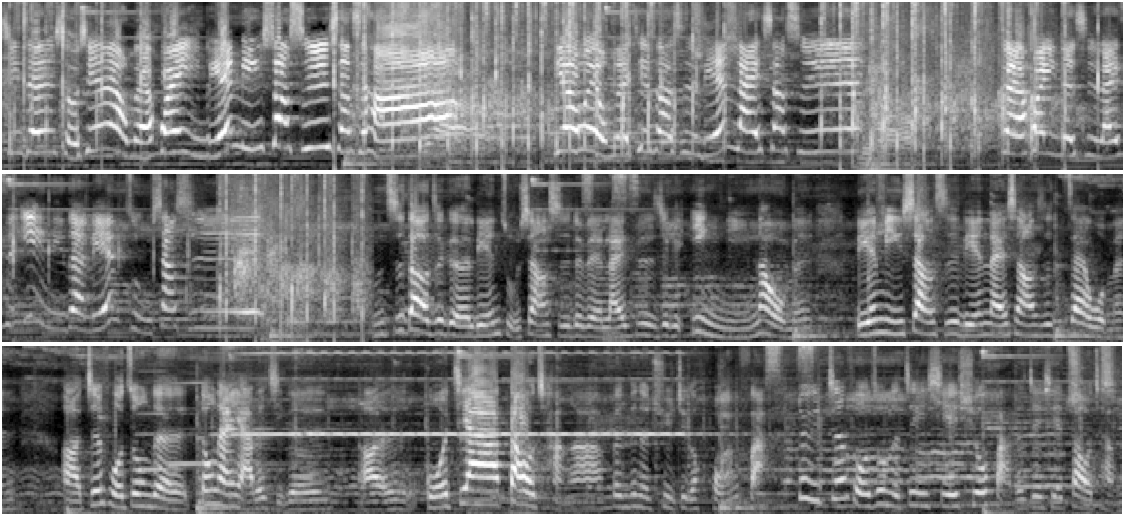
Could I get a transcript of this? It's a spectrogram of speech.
新增。首先让我们来欢迎联名上师，上师好。第二位我们来介绍的是连来上师，再来欢迎的是来自印尼的连祖上师。我们知道这个连祖上师对不对？来自这个印尼。那我们联名上师、连来上师，在我们啊真佛宗的东南亚的几个呃国家道场啊，纷纷的去这个弘法。对于真佛宗的这些修法的这些道场呢，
